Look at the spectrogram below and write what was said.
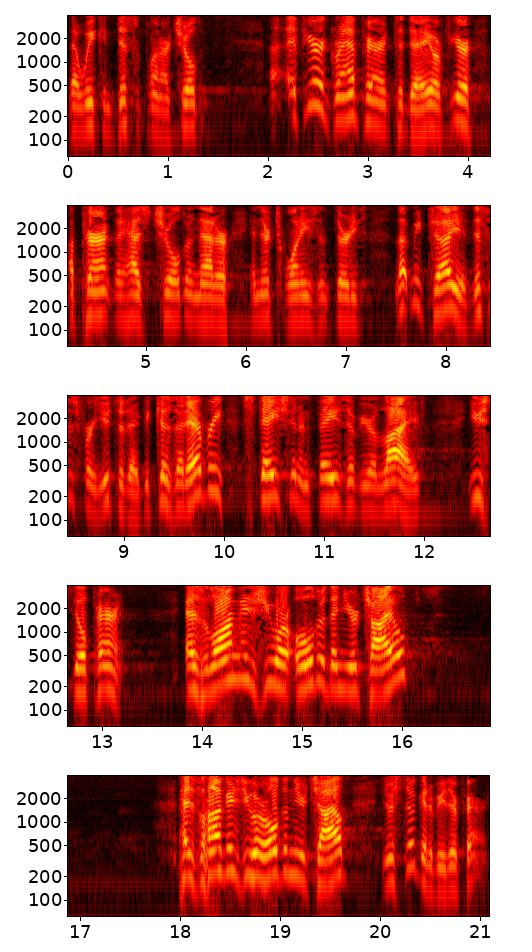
that we can discipline our children. Uh, if you're a grandparent today, or if you're a parent that has children that are in their 20s and 30s, let me tell you, this is for you today because at every station and phase of your life, you still parent. As long as you are older than your child, as long as you are older than your child, you're still going to be their parent.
